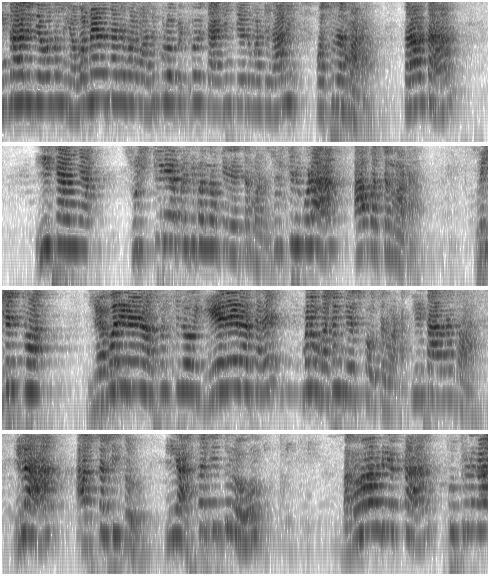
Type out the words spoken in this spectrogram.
ఇంద్రాది దేవతలను ఎవరినైనా సరే మనం అదుపులో పెట్టుకొని శాసించేటువంటి దాని వస్తుందన్నమాట. తర్వాత ఈశాన్య సృష్టినే ప్రతిబంధం చేయొచ్చన్నమాట సృష్టిని కూడా ఆపచ్చు అనమాట విషత్వ ఎవరినైనా సృష్టిలో ఏదైనా సరే మనం వశం చేసుకోవచ్చు అనమాట ఈ సాధన ద్వారా. ఇలా అష్టసిద్ధులు ఈ అష్టసిద్ధులు భగవానుడి యొక్క పుత్రులుగా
